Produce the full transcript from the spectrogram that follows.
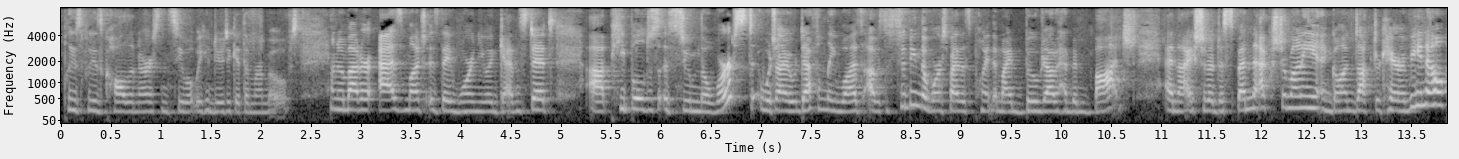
please, please call the nurse and see what we can do to get them removed. No matter as much as they warn you against it, uh, people just assume the worst, which I definitely was. I was assuming the worst by this point that my boob job had been botched, and I should have just spent the extra money and gone Dr. Ciaravino.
